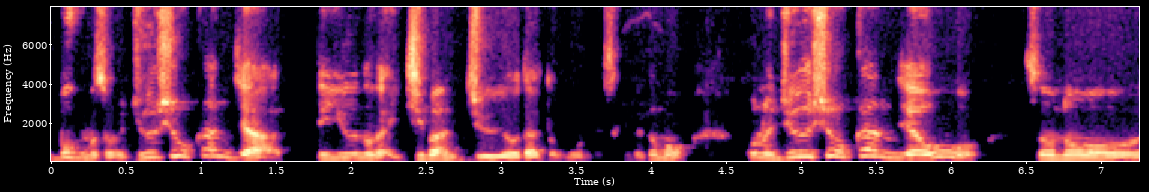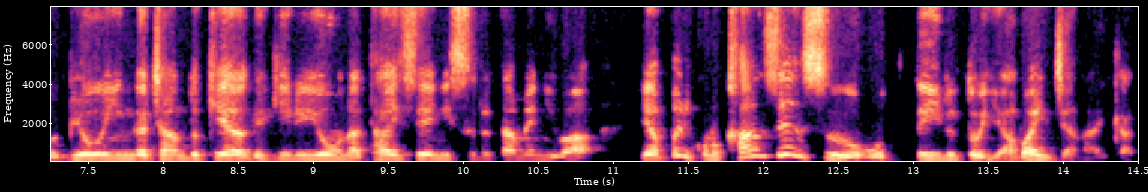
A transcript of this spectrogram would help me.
僕もその重症患者っていうのが一番重要だと思うんですけれども、この重症患者をその病院がちゃんとケアできるような体制にするためには、やっぱりこの感染数を追っているとやばいんじゃないかっ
